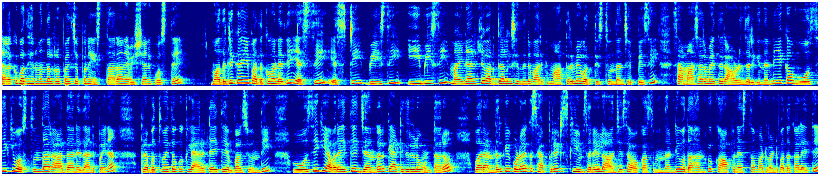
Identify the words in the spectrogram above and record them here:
నెలకు పదిహేను వందల రూపాయలు చొప్పున ఇస్తారా అనే విషయానికి వస్తే మొదటిగా ఈ పథకం అనేది SC ST BC EBC minority వర్గాలకు చెందిన వారికి మాత్రమే వర్తిస్తుందని చెప్పేసి సమాచారం అయితే రావడం జరిగిందండి. ఇక ఓసీకి వస్తుందా రాదా అనే దానిపైన ప్రభుత్వం అయితే ఒక క్లారిటీ అయితే ఇవ్వాల్సి ఉంది. ఓసీకి ఎవరైతే జనరల్ కేటగిరీలో ఉంటారో వారందరికీ కూడా ఒక సెపరేట్ స్కీమ్స్ అనేవి లాంచ్ చేసే అవకాశం ఉందండి. ఉదాహరణకు కాపునేస్తాం అటువంటి పథకాలు అయితే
